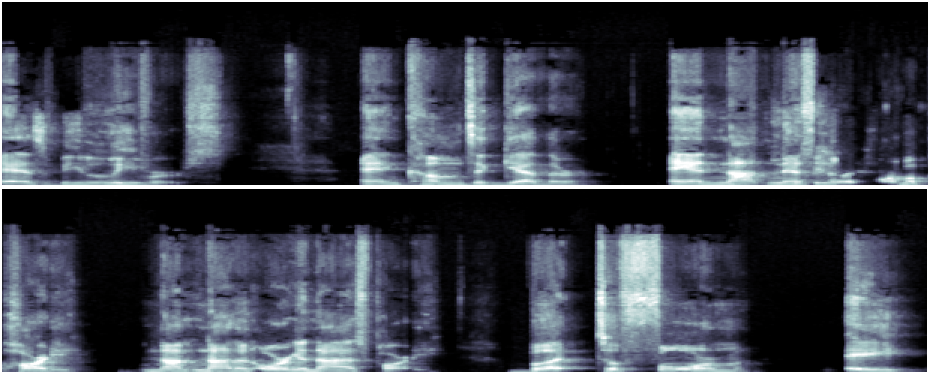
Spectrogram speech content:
as believers and come together and not necessarily form a party, not not an organized party, but to form a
